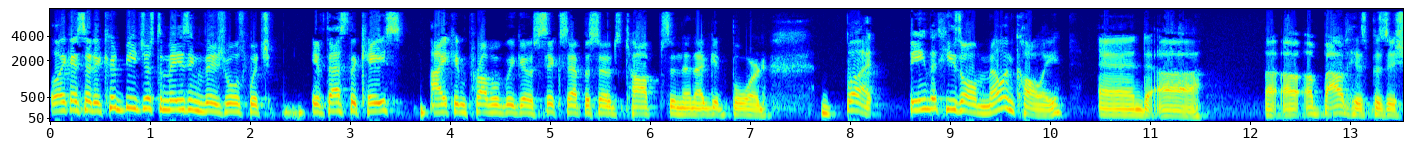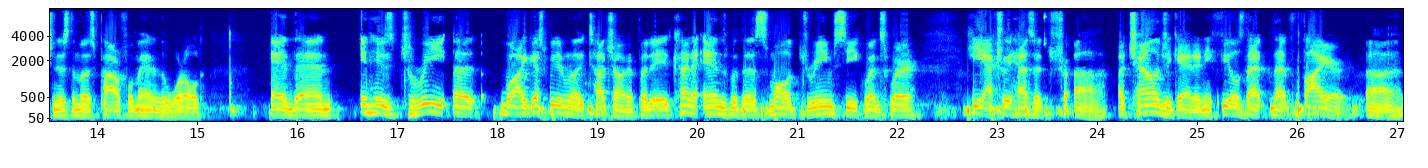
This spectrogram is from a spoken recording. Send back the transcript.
Like I said, it could be just amazing visuals, which if that's the case, I can probably go six episodes tops and then I'd get bored. But being that he's all melancholy and uh, uh, about his position as the most powerful man in the world, and then in his dream, uh, well, I guess we didn't really touch on it, but it kind of ends with a small dream sequence where he actually has a tr- uh, a challenge again, and he feels that that fire. Uh,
